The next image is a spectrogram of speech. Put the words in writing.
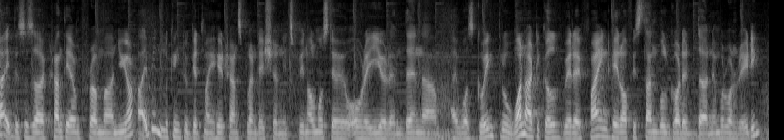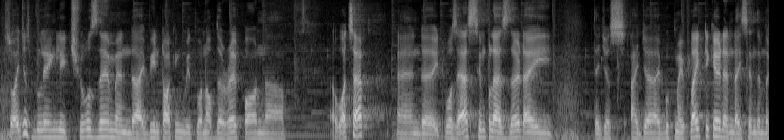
Hi, this is uh, Kranti. I'm from uh, New York. I've been looking to get my hair transplantation. It's been almost uh, over a year, and then um, I was going through one article where I find Hair of Istanbul got it the number one rating. So I just blindly chose them, and I've been talking with one of the rep on uh, uh, WhatsApp, and uh, it was as simple as that. I they just I, I booked my flight ticket and I sent them the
